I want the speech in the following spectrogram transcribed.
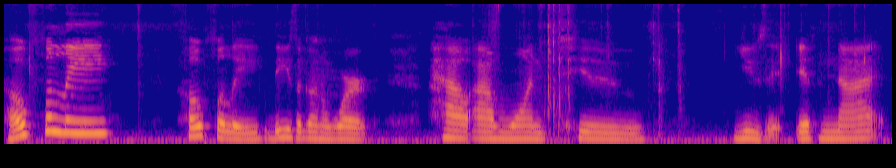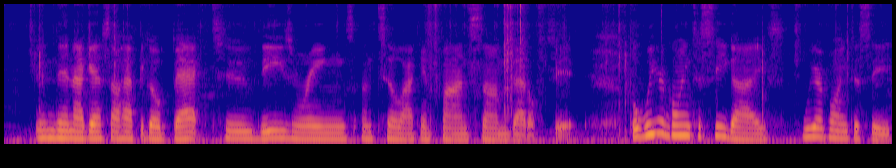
hopefully, hopefully these are going to work how I want to use it. If not, and then I guess I'll have to go back to these rings until I can find some that'll fit. But we are going to see, guys. We are going to see.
